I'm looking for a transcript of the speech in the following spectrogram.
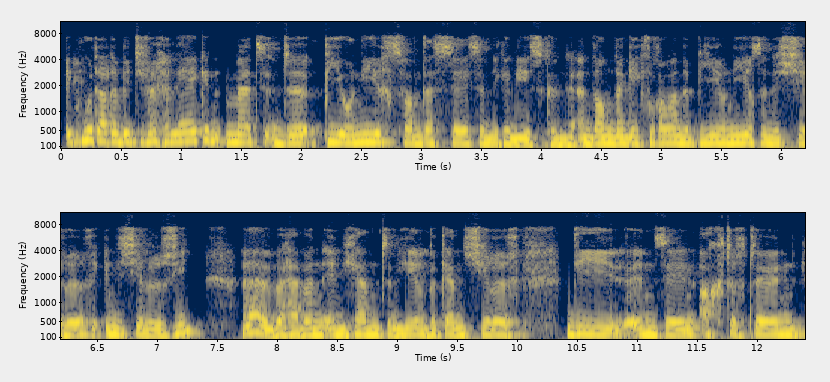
ik moet dat een beetje vergelijken met de pioniers van destijds in de geneeskunde. En dan denk ik vooral aan de pioniers in de, in de chirurgie. We hebben in Gent een heel bekend chirurg die in zijn achtertuin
